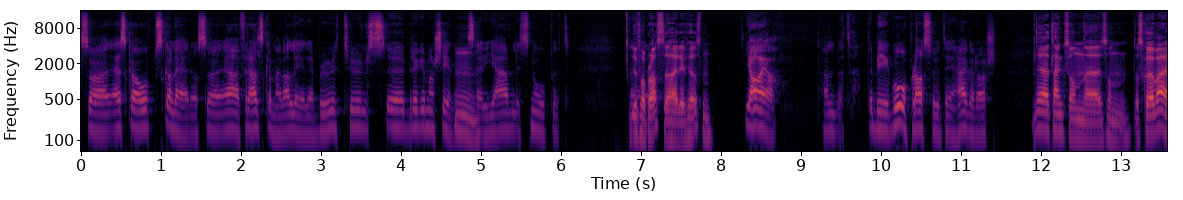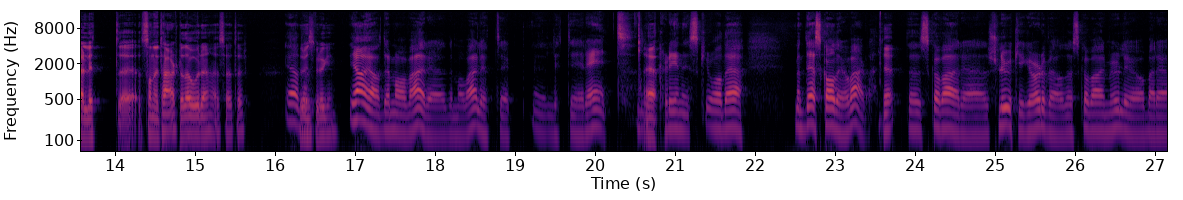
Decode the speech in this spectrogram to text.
så jeg skal oppskalere. Og så jeg forelsker meg veldig i det Brewtools-bryggemaskinen. Mm. Ser jævlig snop ut. Du får plass til det her i fjøsen? Ja, ja. Helvete. Det blir god plass ute i denne garasjen. Ja, jeg tenker sånn, eh, sånn Det skal jo være litt eh, sanitært, det ordet jeg ser etter. Ja, det, ja, ja, det må være, det må være litt, eh, litt rent. Litt Ja. klinisk. Og det, men det skal det jo være. der. yeah. Det skal være sluk i gulvet, og det skal være mulig å bare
